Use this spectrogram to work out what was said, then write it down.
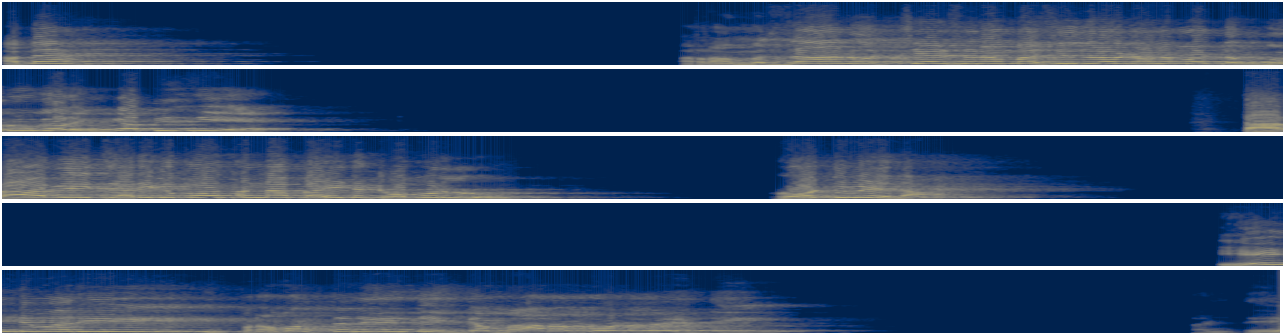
అదే రంజాన్ వచ్చేసినా మసీదులో కనపడ్డు. గురువు గారు ఇంకా బిజీయే తరావీ జరిగిపోతున్నా బయట కబుర్లు. రోడ్డు మీద. ఏంటి మరి? ఈ ప్రవర్తన ఏంటి? ఇంకా మారకూడదు ఏంటి? అంటే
